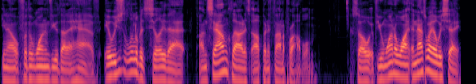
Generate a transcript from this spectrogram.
you know, for the one view that I have. It was just a little bit silly that on SoundCloud it's up and it's not a problem. So if you want to watch, and that's why I always say,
